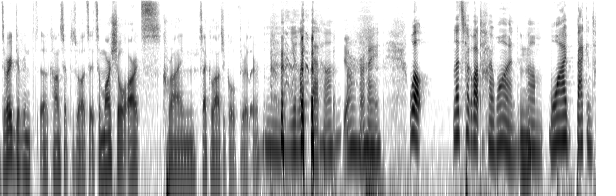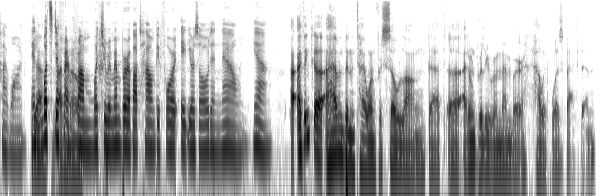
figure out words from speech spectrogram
it's a very different uh, concept as well. It's it's a martial arts crime psychological thriller. Mm, you like that, huh? Yeah. All right. Well, let's talk about Taiwan. Um, why back in Taiwan? And Mm-hmm. Yeah, what's different from what you remember about Taiwan before eight years old and now? Yeah. I think uh, I haven't been in Taiwan for so long that uh, I don't really remember how it was back then.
